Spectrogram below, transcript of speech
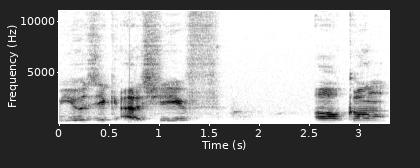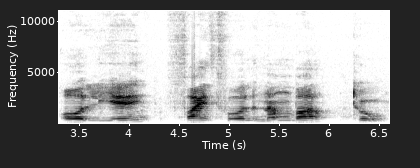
Music Archive Oh come, all ye Faithful Number 2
